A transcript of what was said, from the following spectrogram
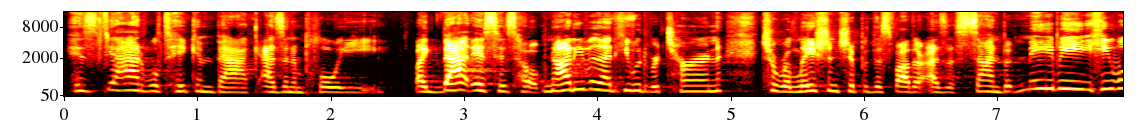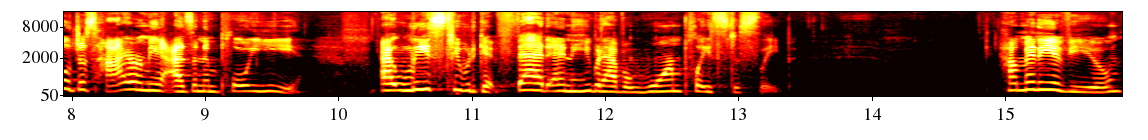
his dad will take him back as an employee. Like that is his hope. Not even that he would return to relationship with his father as a son, but maybe he will just hire me as an employee. At least he would get fed and he would have a warm place to sleep. How many of you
